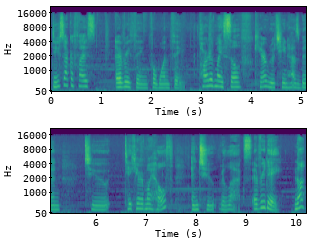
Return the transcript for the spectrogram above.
Do you sacrifice everything for one thing? Part of my self care routine has been to take care of my health and to relax every day. Not,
